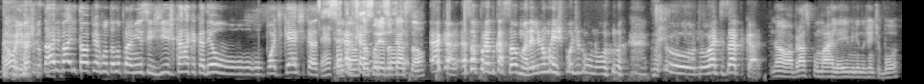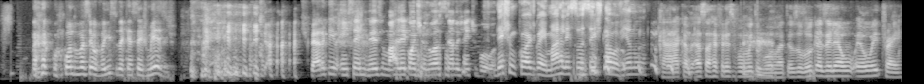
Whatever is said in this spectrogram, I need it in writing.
Não, ele vai escutar, ele vai. Ele tava perguntando pra mim esses dias, caraca, cadê o, o- podcast, cara? É só Ele perguntou por assunto, só, cara. educação. É, cara, é só por educação, mano. Ele não me responde no, no, no, no- WhatsApp, cara. Não, um abraço pro Marley aí, menino gente boa. Quando você ouvir isso daqui a seis meses, Espero que em seis meses o Marley continua sendo gente boa. Deixa um código aí, Marley, se você está ouvindo. Caraca, essa referência foi muito boa, Matheus. O Lucas, ele é o, é o A-Train.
